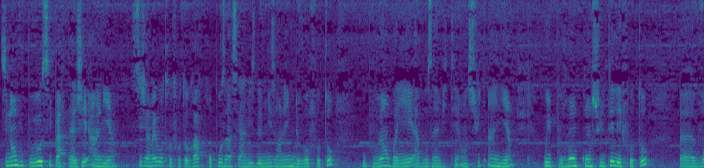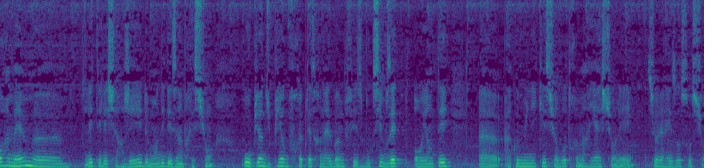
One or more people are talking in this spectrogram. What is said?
Sinon, vous pouvez aussi partager un lien. Si jamais votre photographe propose un service de mise en ligne de vos photos, vous pouvez envoyer à vos invités ensuite un lien où ils pourront consulter les photos, euh, voire même euh, les télécharger, demander des impressions. Ou au pire du pire, vous ferez peut-être un album Facebook si vous êtes orienté euh, à communiquer sur votre mariage sur les réseaux sociaux.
